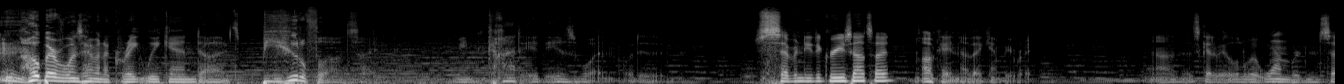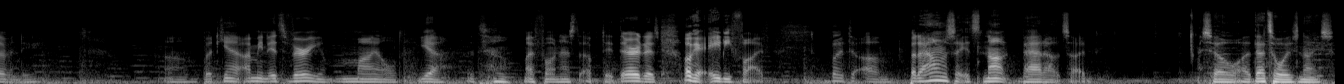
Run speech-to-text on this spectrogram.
hope everyone's having a great weekend. Uh, it's beautiful outside. I mean, God, it is what? What is it? 70 degrees outside? Okay, no, that can't be right. Uh, it's got to be a little bit warmer than 70. Uh, but yeah, I mean, it's very mild. Yeah, my phone has to update. There it is. Okay, 85. But um, but I honestly, it's not bad outside. So uh, that's always nice.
